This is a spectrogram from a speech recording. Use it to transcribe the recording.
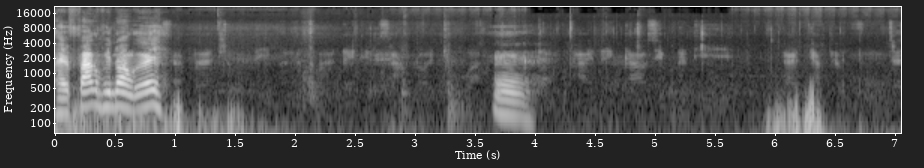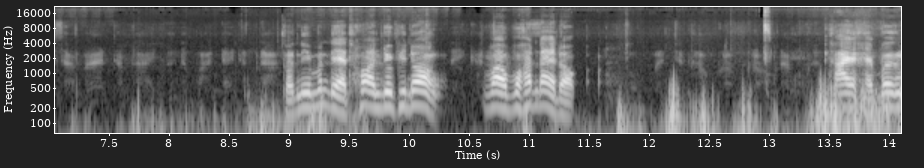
ให้ฟังพี่น้องเอ้ยเออตอนนี้มันแดดร้อนอยู่พี่น้องว่าบ่ทันได้ดอกถ่ายให้เบิ่ง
